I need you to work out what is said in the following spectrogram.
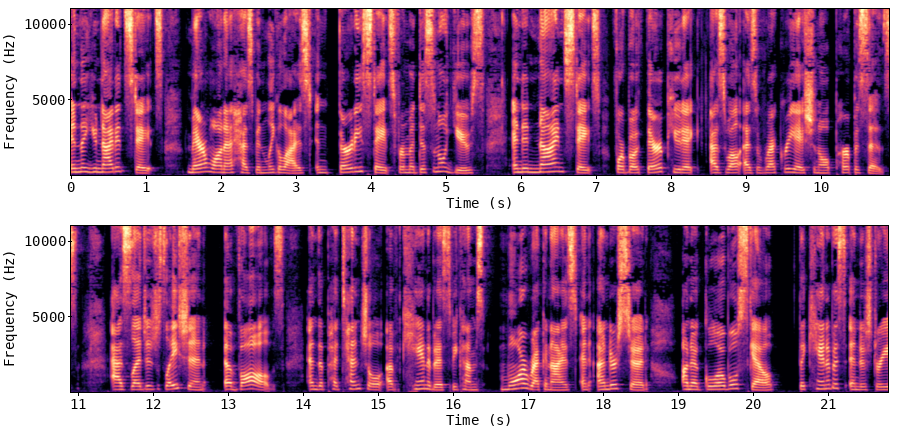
In the United States, marijuana has been legalized in 30 states for medicinal use and in nine states for both therapeutic as well as recreational purposes. As legislation evolves and the potential of cannabis becomes more recognized and understood on a global scale, the cannabis industry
